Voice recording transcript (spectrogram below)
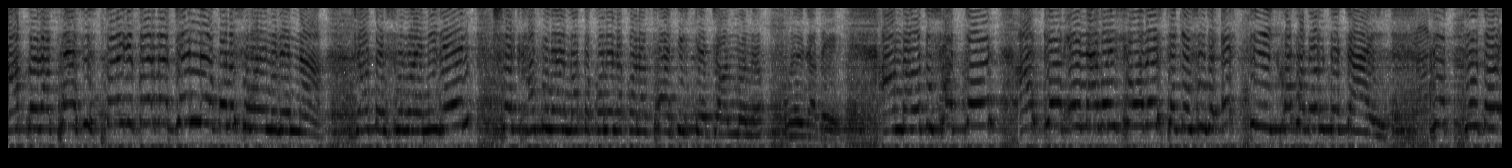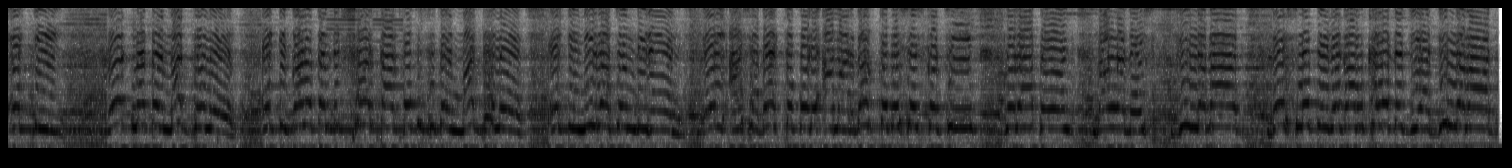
আপনারা ফ্যাসিস্ট তৈরি করবার জন্য কোনো সময় নেবেন না। যত সময় নেবেন, শেখ হাসিনার মতো কোনো না কোনো ফ্যাসিস্টের জন্ম হয়ে যাবে। আমরা অতি সত্তর। আজকের এই নাগরিক সমাবেশ থেকে শুধু একটি কথা বলতে চাই। খুব দ্রুত একটি রোডম্যাপের মাধ্যমে, একটি গণতান্ত্রিক সরকার প্রতিষ্ঠিতের মাধ্যমে একটি নির্বাচন দিবেন। এই আশা ব্যক্ত করে আমার বক্তব্য শেষ করছি। খোলা বাংলাদেশ জিন্দাবাদ। দেশ নেত্রী বেগম খালেদা জিয়া জিন্দাবাদ।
